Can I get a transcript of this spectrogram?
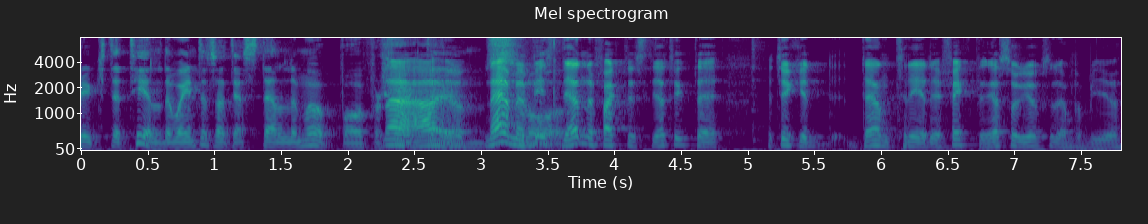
ryckte till, det var inte så att jag ställde mig upp och försökte Nej, ja. Nej men visst, den är faktiskt, jag tyckte, jag tycker den 3D-effekten, jag såg ju också den på bio.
